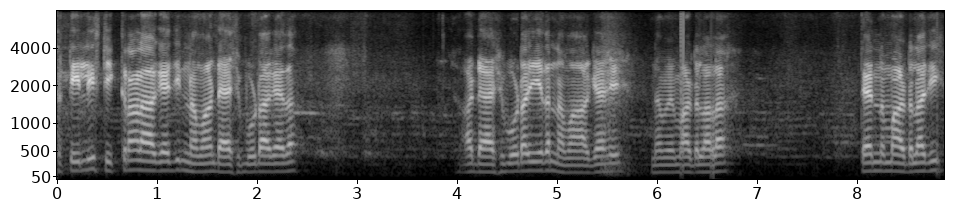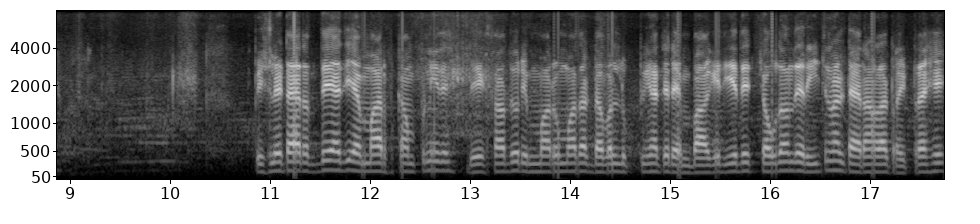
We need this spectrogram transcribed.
ਸਟੀਲੀ ਸਟicker ਵਾਲਾ ਆ ਗਿਆ ਜੀ, ਨਵਾਂ ਡੈਸ਼ਬੋਰਡ ਆ ਗਿਆ ਇਹਦਾ। ਆ ਡੈਸ਼ਬੋਰਡ ਆ ਜੀ ਇਹਦਾ ਨਵਾਂ ਆ ਗਿਆ ਇਹ, ਨਵੇਂ ਮਾਡਲ ਵਾਲਾ। ਤਿੰਨ ਮਾਡਲ ਆ ਜੀ। ਪਿਛਲੇ ਟਾਇਰ ਅੱਧੇ ਆ ਜੀ ਐਮ ਆਰ ਕੰਪਨੀ ਦੇ। ਦੇਖ ਸਕਦੇ ਹੋ ਰਿਮਾਂ ਰੂਮਾਂ ਦਾ ਡਬਲ ਲੁੱਪੀਆਂ ਚ ਰਿੰਬ ਆ ਗਏ ਜੀ। ਇਹਦੇ 14 ਦੇ ਰੀਜਨਲ ਟਾਇਰਾਂ ਵਾਲਾ ਟਰੈਕਟਰ ਇਹ।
